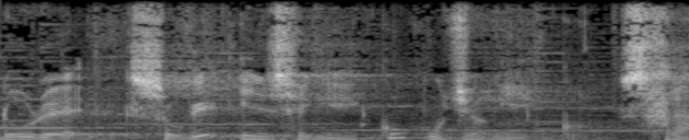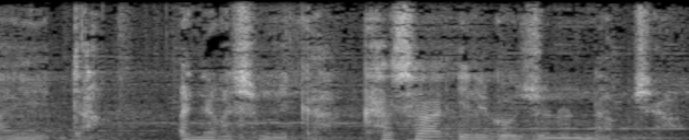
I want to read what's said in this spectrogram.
노래 속에 인생이 있고 우정이 있고 사랑이 있다. 안녕하십니까. 가사 읽어주는 남자.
